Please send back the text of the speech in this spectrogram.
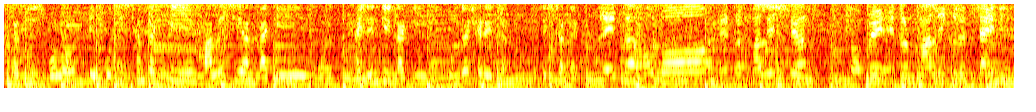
একটা জিনিস বলো এই প্রতিষ্ঠানটা কি মালয়েশিয়ান নাকি থাইল্যান্ডি নাকি কোন দেশের এটা প্রতিষ্ঠানের? এটা হলো এটা মালয়েশিয়ান তবে এটার মালিক হলো চাইনিজ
